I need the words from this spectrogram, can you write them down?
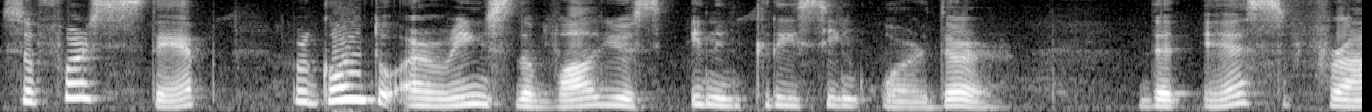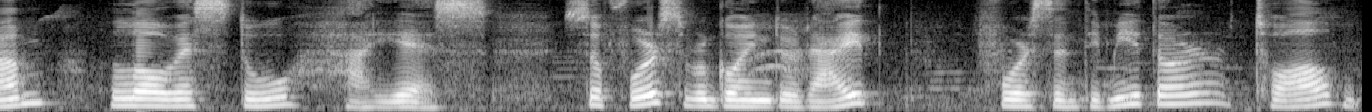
So first step, we're going to arrange the values in increasing order. That is from lowest to highest. So first, we're going to write 4 centimeter, 12,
